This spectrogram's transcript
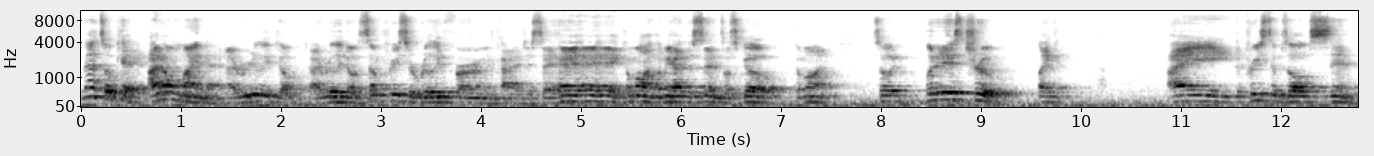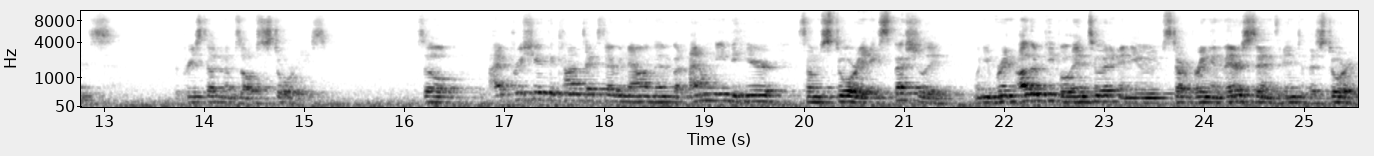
That's okay. I don't mind that. I really don't. I really don't. Some priests are really firm and kind of just say, hey, hey, hey, come on, let me have the sins. Let's go. Come on. So, but it is true. Like, I, the priest absolves sins The priest doesn't absolve stories. So I appreciate the context every now and then, but I don't need to hear some story, especially when you bring other people into it and you start bringing their sins into the story.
